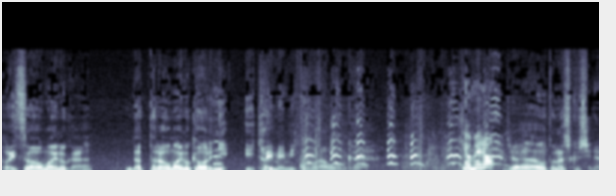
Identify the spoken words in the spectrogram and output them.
こいつはお前のか？だったらお前の代わりに痛い目見てもらおうか。やめろ。じゃあおとなしくしな。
